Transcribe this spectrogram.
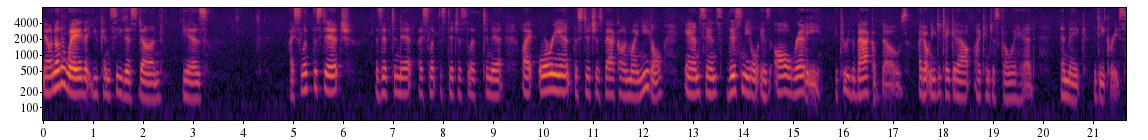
Now another way that you can see this done is I slip the stitch as if to knit, I slip the stitch as if to knit, I orient the stitches back on my needle and since this needle is already through the back of those, I don't need to take it out. I can just go ahead and make the decrease.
